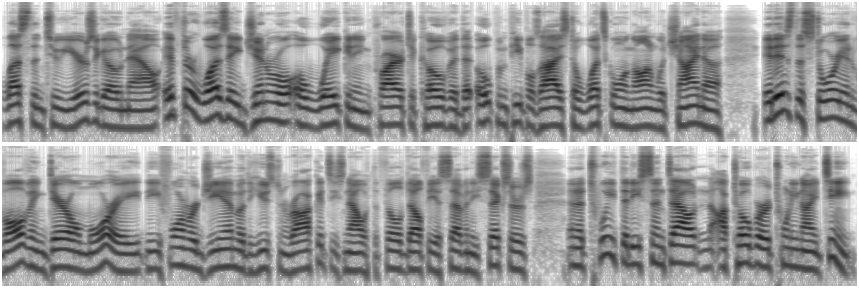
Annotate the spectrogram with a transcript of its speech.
less than two years ago now. If there was a general awakening prior to COVID that opened people's eyes to what's going on with China, it is the story involving Daryl Morey, the former GM of the Houston Rockets. He's now with the Philadelphia 76ers, and a tweet that he sent out in October 2019.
